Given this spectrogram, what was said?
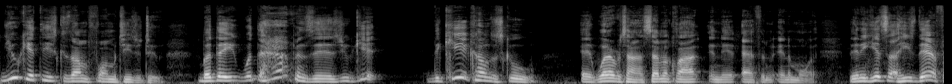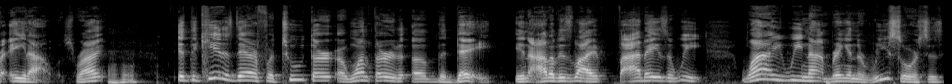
You get these because I'm a former teacher too. But they what that happens is you get the kid comes to school at whatever time, seven o'clock in the afternoon in the morning. Then he gets out, he's there for eight hours, right? Mm-hmm. If the kid is there for two third or one third of the day in out of his life, five days a week, why are we not bringing the resources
